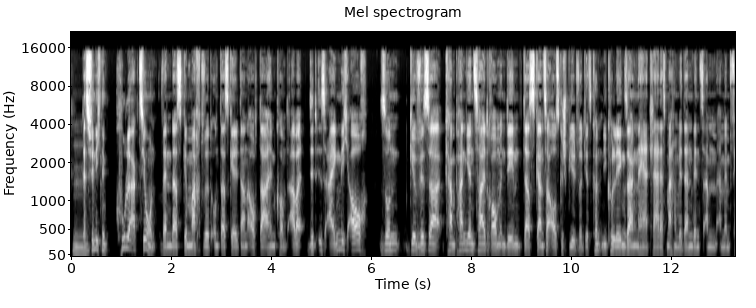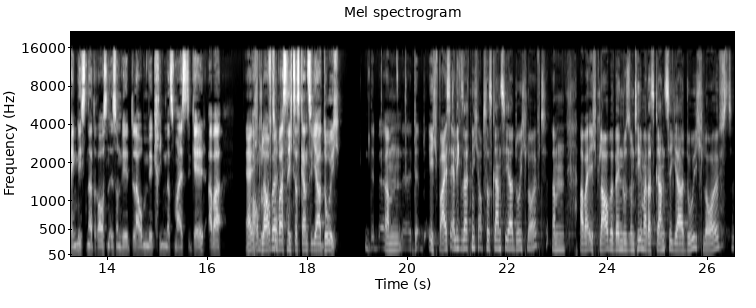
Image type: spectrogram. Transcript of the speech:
Hm. Das finde ich eine coole Aktion, wenn das gemacht wird und das Geld dann auch dahin kommt. Aber das ist eigentlich auch so ein gewisser Kampagnenzeitraum, in dem das Ganze ausgespielt wird. Jetzt könnten die Kollegen sagen, naja klar, das machen wir dann, wenn es am, am empfänglichsten da draußen ist und wir glauben, wir kriegen das meiste Geld. Aber ja, warum glaube, läuft sowas nicht das ganze Jahr durch? Ähm, ich weiß ehrlich gesagt nicht, ob es das ganze Jahr durchläuft. Ähm, aber ich glaube, wenn du so ein Thema das ganze Jahr durchläufst,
